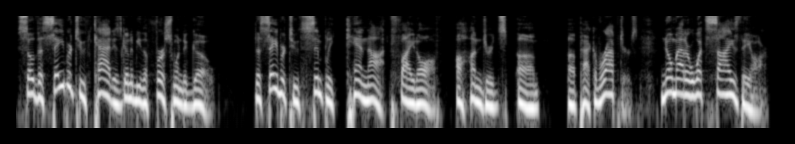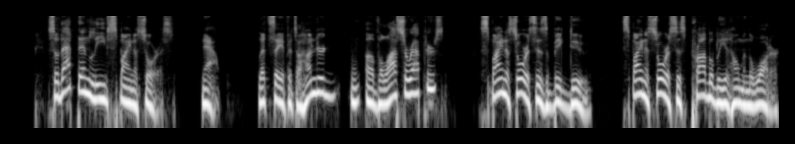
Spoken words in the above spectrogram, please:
So the saber-toothed cat is going to be the first one to go. The saber-tooth simply cannot fight off a hundred uh, a pack of raptors, no matter what size they are. So that then leaves Spinosaurus. Now, let's say if it's a hundred uh, velociraptors, Spinosaurus is a big dude. Spinosaurus is probably at home in the water.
